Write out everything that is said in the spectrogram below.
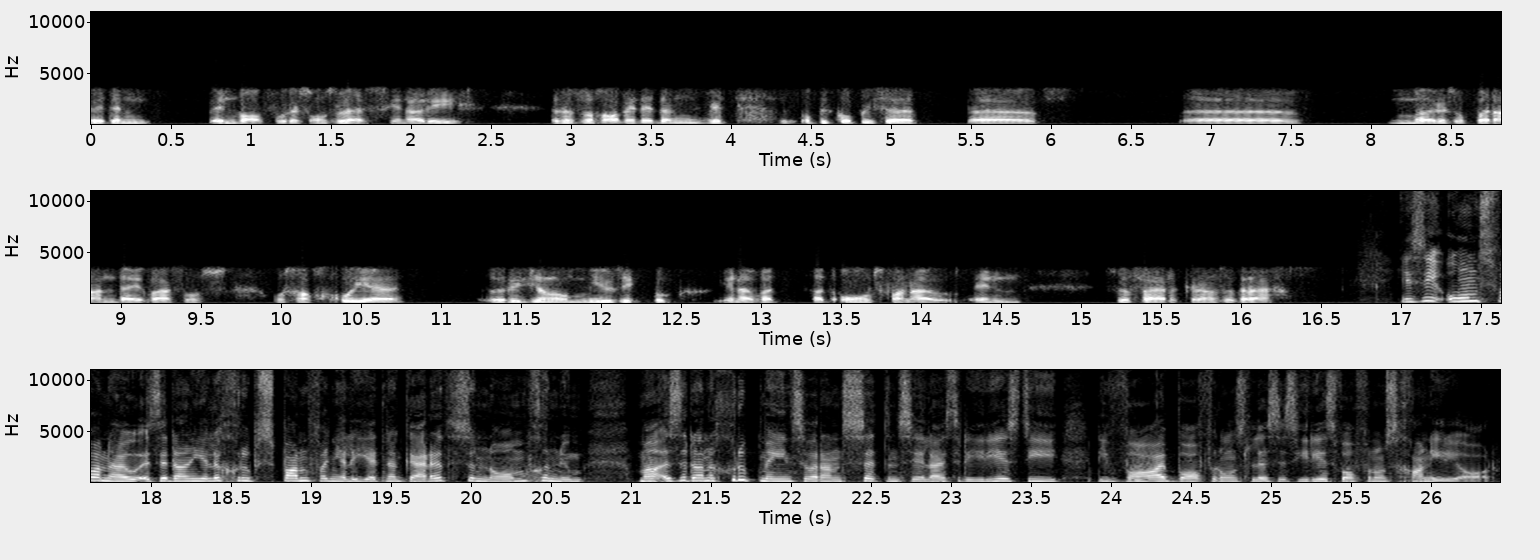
weet en en waarvoor is ons lus, you know die dit is nog altyd 'n ding weet op die koppie se uh uh modus operandi was ons ons gaan goeie original music book, you know wat wat ons van hou en sover kry ons dit reg. Jy sê ons van hou, is dit dan hele groep span van julle? Jy het nou Gareth se naam genoem, maar is dit dan 'n groep mense wat dan sit en sê luister, hierdie is die die vibe waarvoor ons lus is, hierdie is waarvoor ons gaan hierdie jaar?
